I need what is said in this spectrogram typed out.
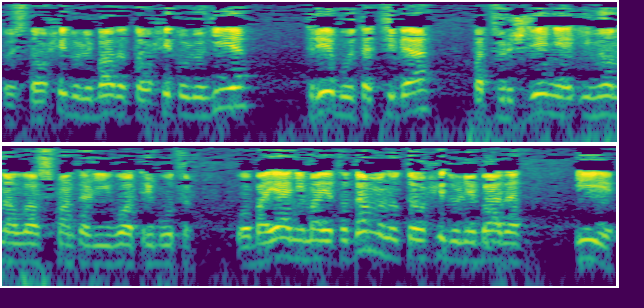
То есть таухид аль-ибада, таухид улюхия требует от тебя подтверждения имен Аллаха Субтитры его атрибутов. У Абаяни ма ятадамману таухид аль-ибада. И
